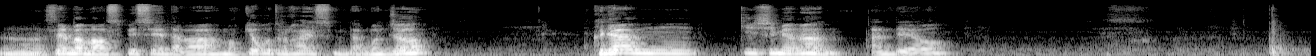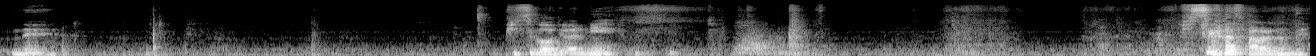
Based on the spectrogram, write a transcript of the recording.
어, 셀마 마우스피스에다가 한번 껴보도록 하겠습니다. 먼저 그냥 끼시면은 안 돼요. 네. 피스가 어디 갔니? 피스가 사라졌네.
